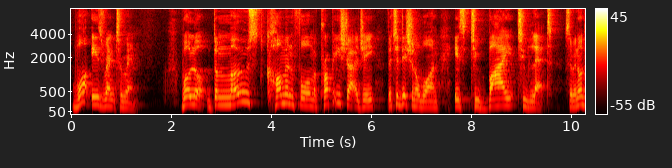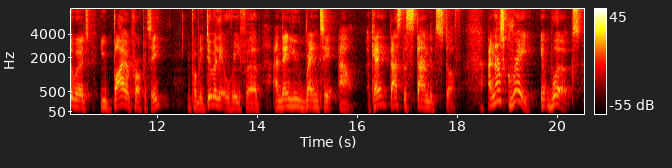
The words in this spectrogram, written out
what is rent to rent? Well, look, the most common form of property strategy, the traditional one, is to buy to let. So, in other words, you buy a property, you probably do a little refurb, and then you rent it out. Okay? That's the standard stuff. And that's great, it works,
